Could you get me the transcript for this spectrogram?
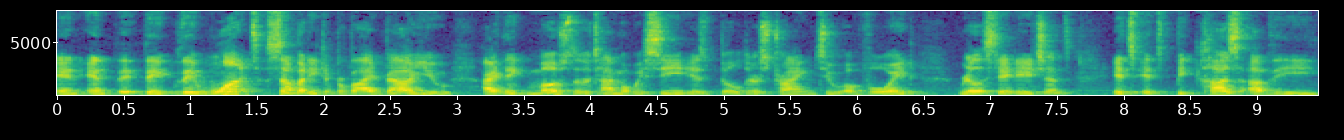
and, and they, they, they want somebody to provide value. I think most of the time what we see is builders trying to avoid real estate agents. It's, it's because of the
